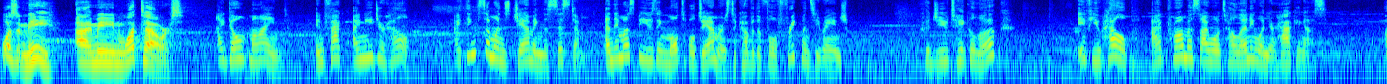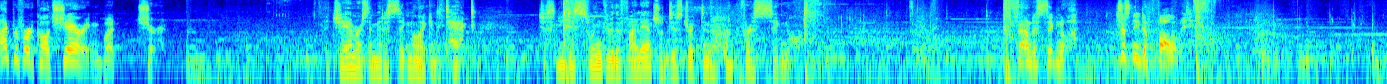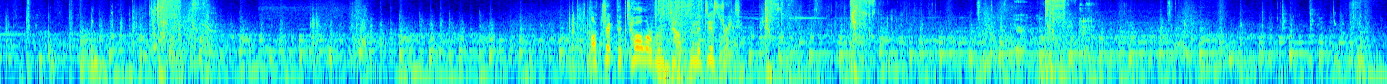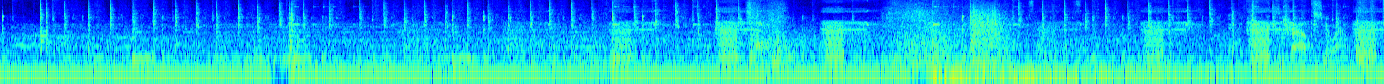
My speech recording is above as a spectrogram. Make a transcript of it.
Wasn't me. I mean, what towers? I don't mind. In fact, I need your help. I think someone's jamming the system, and they must be using multiple jammers to cover the full frequency range. Could you take a look? If you help, I promise I won't tell anyone you're hacking us. I prefer to call it sharing, but sure. The jammers emit a signal I can detect. Just need to swing through the financial district and hunt for a signal. Found a signal. Just need to follow it. I'll check the taller rooftops in the district.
